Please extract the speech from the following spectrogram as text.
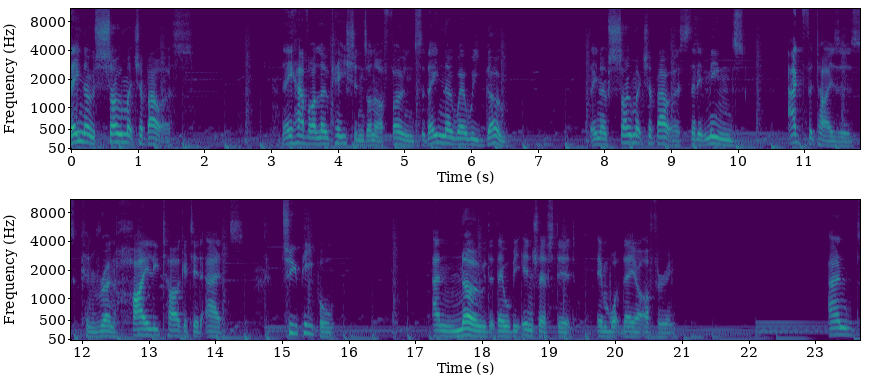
they know so much about us. They have our locations on our phones, so they know where we go. They know so much about us that it means advertisers can run highly targeted ads to people and know that they will be interested in what they are offering. And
